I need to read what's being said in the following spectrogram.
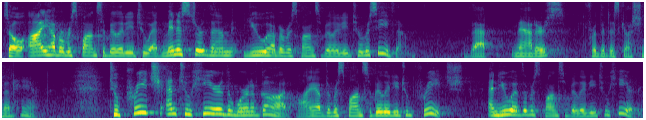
So I have a responsibility to administer them, you have a responsibility to receive them. That matters for the discussion at hand. To preach and to hear the Word of God. I have the responsibility to preach, and you have the responsibility to hear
